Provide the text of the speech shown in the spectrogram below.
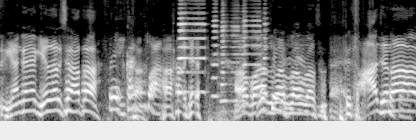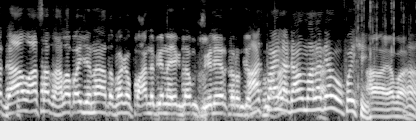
गंगा घे दर्शन आता. हा? हा बस बस बस बस. आज आहे ना गाव असा झाला पाहिजे ना आता बघा पानं बिनं एकदम क्लिअर करून देतो आज तुम्हाला. पाहिला डाव मला द्या भाऊ पैसे. हा या बा. हा.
